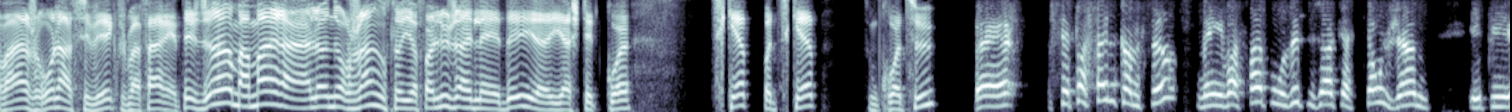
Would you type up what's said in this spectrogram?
l'envers, je roule en civique, puis je me fais arrêter. Je dis Ah, ma mère, elle a une urgence, il a fallu que j'aille l'aider, euh, y acheter de quoi? Ticket, pas de ticket? Tu me crois-tu? Ben, c'est pas simple comme ça, mais il va se faire poser plusieurs questions, le jeune. Et puis,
